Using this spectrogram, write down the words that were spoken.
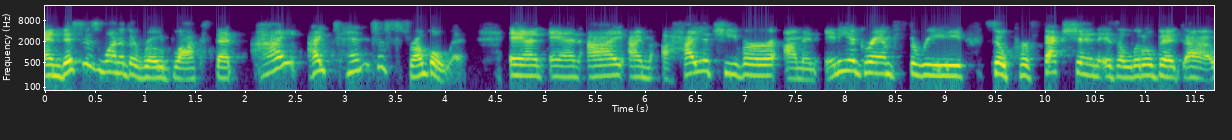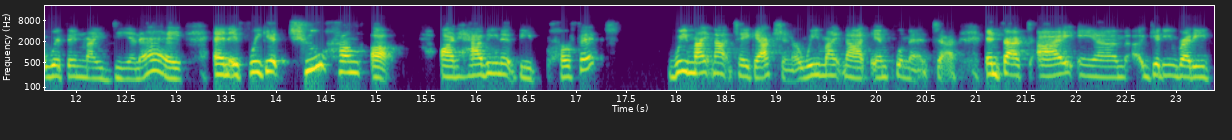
And this is one of the roadblocks that I I tend to struggle with. And and I I'm a high achiever. I'm an Enneagram 3, so perfection is a little bit uh, within my DNA. And if we get too hung up on having it be perfect, we might not take action or we might not implement. Uh, in fact, I am getting ready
